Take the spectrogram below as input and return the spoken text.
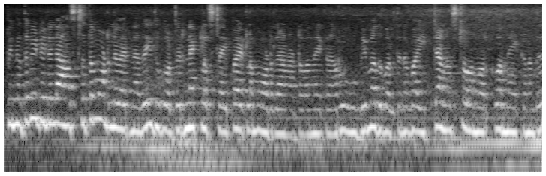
അപ്പൊ ഇന്നത്തെ വീഡിയോയിലെ ലാസ്റ്റത്തെ മോഡൽ വരുന്നത് ഇതുപോലത്തെ ഒരു നെക്ലസ് ടൈപ്പ് ആയിട്ടുള്ള മോഡലാണ് കേട്ടോ വന്നേക്കുന്നത് റൂബിയും അതുപോലെ തന്നെ വൈറ്റ് ആണ് സ്റ്റോൺ വർക്ക് വന്നേക്കുന്നത്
